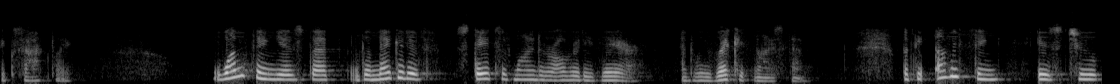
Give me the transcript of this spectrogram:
exactly. One thing is that the negative states of mind are already there. and we recognize them. But the other thing is to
